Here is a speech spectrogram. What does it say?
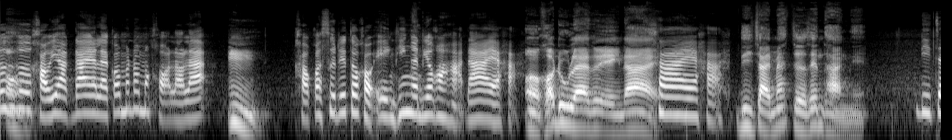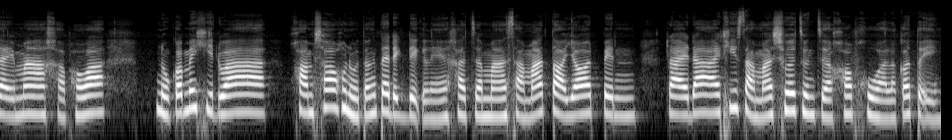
็อ๋อ คือเขาอยากได้อะไรก็ไม่ต้องมาขอเราละอืม เขาก็ซื้อด้วยตัวเขาเองที่เงินที่เขาหาได้อะค่ะ เออเขาดูแลตัวเองได้ ใช่ค่ะ ดีใจไหมเจอเส้นทางนี้ ดีใจมากค่ะ เพราะว่าหนูก็ไม่คิดว่าความชอบของหนูตั้งแต่เด็กๆเลยค่ะ จะมาสามารถต่อยอดเป็นรายได้ที่สามารถช่วยจุนเจือครอบครัวแล้วก็ตัวเอง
